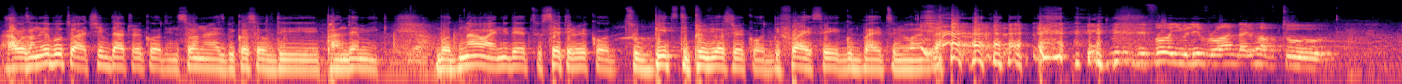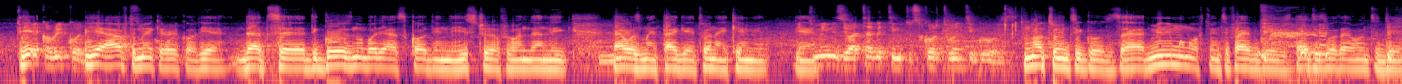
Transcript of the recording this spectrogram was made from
I was unable to achieve that record in Sunrise because of the pandemic. Yeah. But now I needed to set a record to beat the previous record before I say goodbye to Rwanda. it means before you leave Rwanda, you have to, to Yeah. make a record. Yeah, I have to make a record. Yeah, that's uh, the goals nobody has scored in the history of Rwandan League. That was my target when I came in. It Yeah, means you are targeting to score 20 goals. not 20 goals, uh, minimum of 25 goals. That is what I want to do.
